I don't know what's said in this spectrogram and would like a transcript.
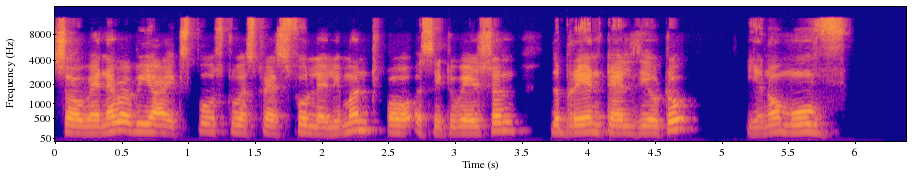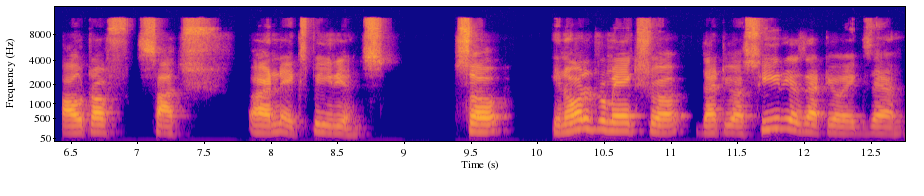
So whenever we are exposed to a stressful element or a situation, the brain tells you to, you know, move out of such an experience. So in order to make sure that you are serious at your exam,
